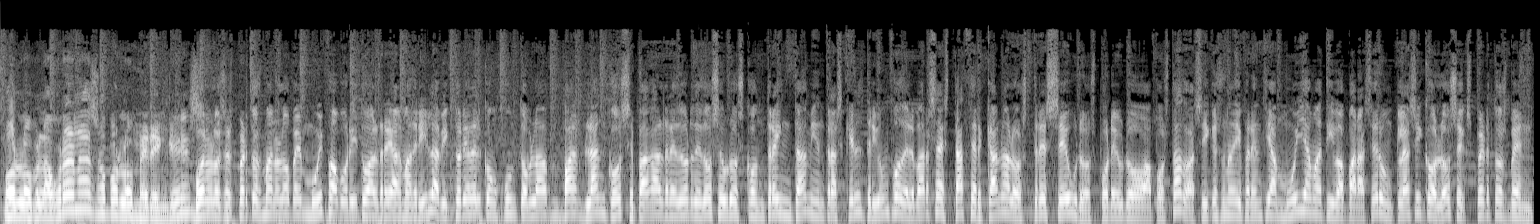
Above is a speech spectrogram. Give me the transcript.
¿Por los blaugranas o por los merengues? Bueno, los expertos Manolo ven muy favorito al Real Madrid. La victoria del conjunto blanco se paga alrededor de 2,30 euros, con 30, mientras que el triunfo del Barça está cercano a los 3 euros por euro apostado. Así que es una diferencia muy llamativa para ser un clásico. Los expertos ven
